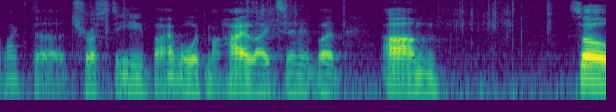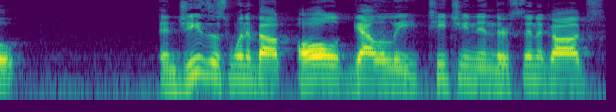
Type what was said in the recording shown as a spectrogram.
I like the trusty Bible with my highlights in it, but um, so and Jesus went about all Galilee, teaching in their synagogues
